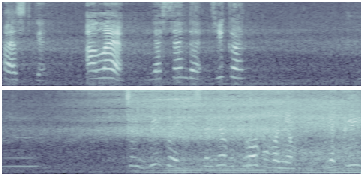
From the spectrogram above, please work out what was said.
пестки. Але для Сенда Діка цей виклик стає випробуванням, який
